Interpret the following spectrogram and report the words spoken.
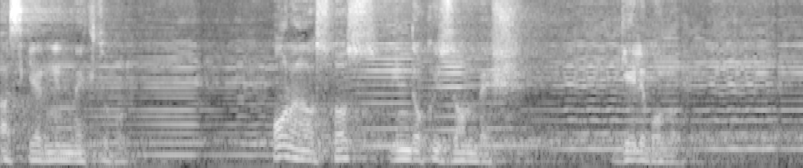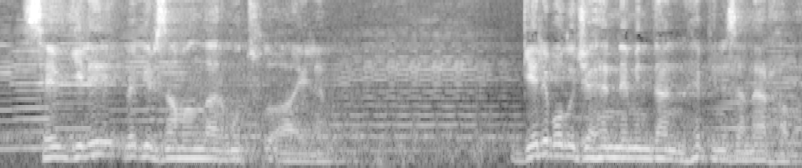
Askerinin mektubu. 10 Ağustos 1915 Gelibolu Sevgili ve bir zamanlar mutlu ailem. Gelibolu cehenneminden hepinize merhaba.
